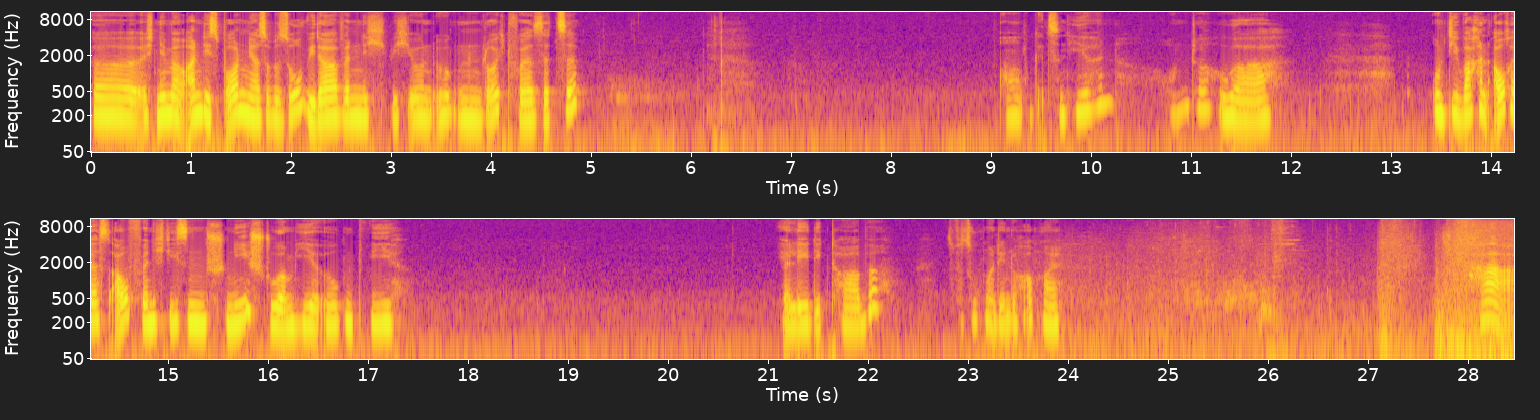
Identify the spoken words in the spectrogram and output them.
Äh, ich nehme an, die spawnen ja sowieso wieder, wenn ich mich in irgendein Leuchtfeuer setze. Oh, wo geht's denn hier hin? Runter? Uah. Und die wachen auch erst auf, wenn ich diesen Schneesturm hier irgendwie erledigt habe. Jetzt versuchen wir den doch auch mal. Ha.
